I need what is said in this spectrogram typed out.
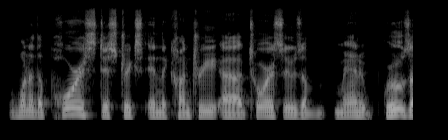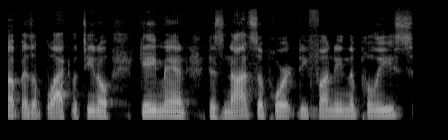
one of the poorest districts in the country. Uh, Torres, who's a man who grows up as a black Latino gay man, does not support defunding the police.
